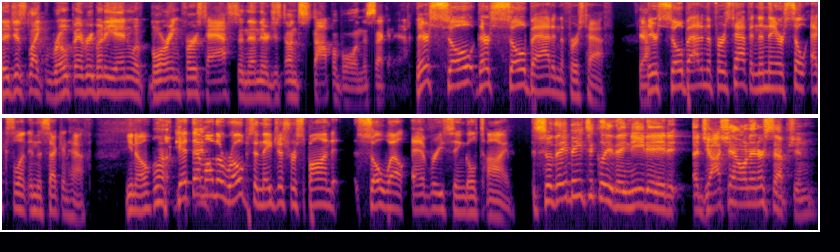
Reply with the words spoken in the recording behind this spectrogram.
they just like rope everybody in with boring first halves and then they're just unstoppable in the second half. They're so they're so bad in the first half. Yeah. They're so bad in the first half and then they are so excellent in the second half. You know, get them and, on the ropes and they just respond so well every single time. So they basically they needed a Josh Allen interception,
